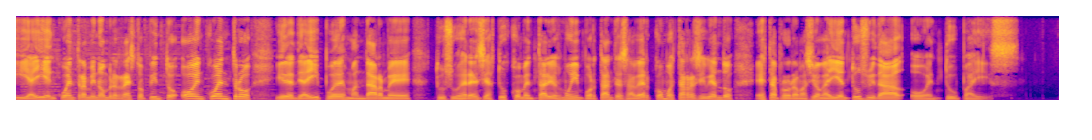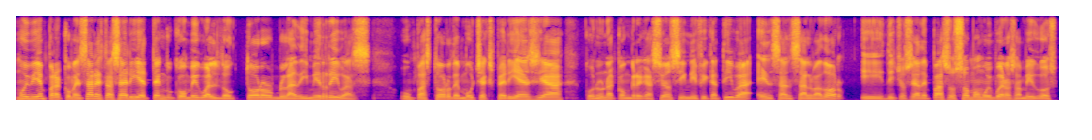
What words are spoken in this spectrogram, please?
y ahí encuentra mi nombre Ernesto Pinto o Encuentro y desde ahí puedes mandarme tus sugerencias, tus comentarios. Muy importante saber cómo estás recibiendo esta programación ahí en tu ciudad o en tu país. Muy bien, para comenzar esta serie tengo conmigo al doctor Vladimir Rivas, un pastor de mucha experiencia con una congregación significativa en San Salvador y dicho sea de paso, somos muy buenos amigos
